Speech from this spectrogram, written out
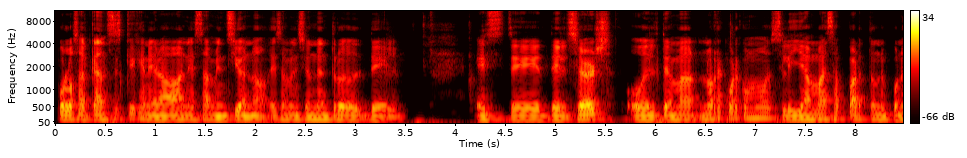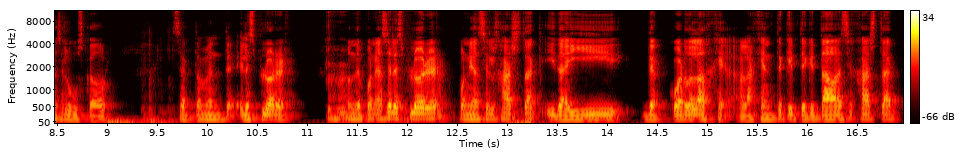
por los alcances que generaban esa mención, ¿no? Esa mención dentro del, este, del search o del tema, no recuerdo cómo se le llama esa parte donde pones el buscador, exactamente, el explorer. Ajá. Donde ponías el explorer, ponías el hashtag y de ahí, de acuerdo a la, a la gente que etiquetaba ese hashtag,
